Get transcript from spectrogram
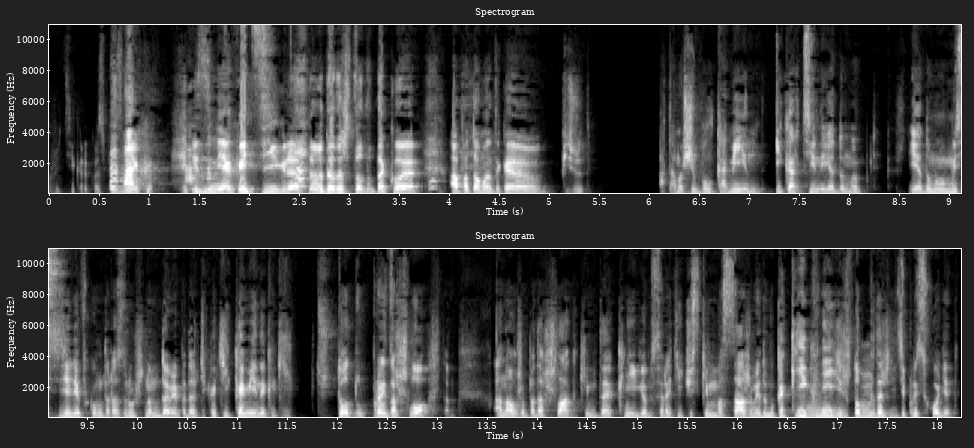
Из кожи тигра, господи, из меха, из меха тигра. Вот это что-то такое. А потом она такая пишет, а там еще был камин и картины. Я думаю, я думаю, мы сидели в каком-то разрушенном доме. Подожди, какие камины, какие... Что тут произошло? Там, она уже подошла к каким-то книгам с эротическим массажем. Я думаю, какие книги? Что, подождите, происходит?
